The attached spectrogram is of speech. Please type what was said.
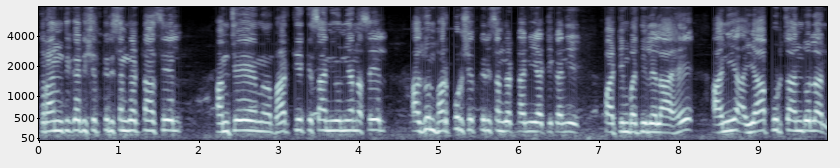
क्रांतिकारी शेतकरी संघटना असेल आमचे भारतीय किसान युनियन असेल अजून भरपूर शेतकरी संघटनांनी या ठिकाणी पाठिंबा दिलेला आहे. आणि या पुढचं आंदोलन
